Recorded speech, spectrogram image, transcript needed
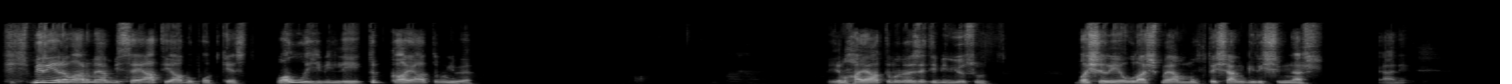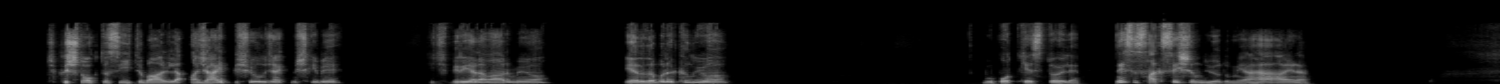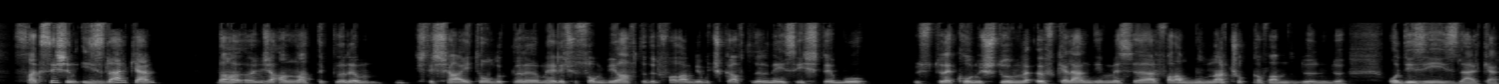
hiçbir yere varmayan bir seyahat ya bu podcast. Vallahi billahi tıpkı hayatım gibi. Benim hayatımın özeti biliyorsun. Başarıya ulaşmayan muhteşem girişimler. Yani çıkış noktası itibariyle acayip bir şey olacakmış gibi hiçbir yere varmıyor. Yarıda bırakılıyor. Bu podcast öyle. Neyse Succession diyordum ya. Ha aynen. Succession izlerken daha önce anlattıklarım, işte şahit olduklarım, hele şu son bir haftadır falan, bir buçuk haftadır neyse işte bu üstüne konuştuğum ve öfkelendiğim meseleler falan bunlar çok kafamda döndü o diziyi izlerken.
